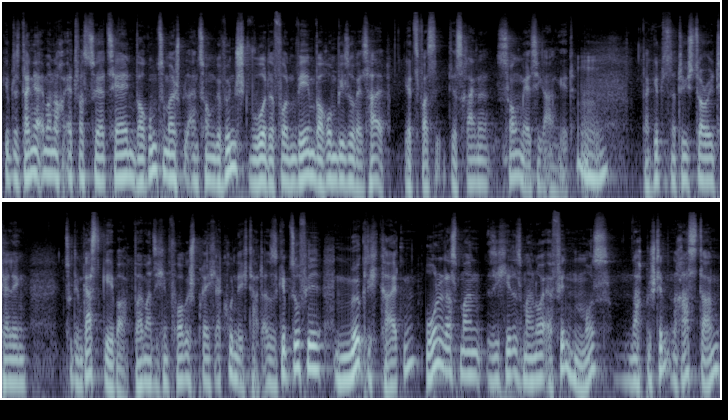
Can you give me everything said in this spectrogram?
gibt es dann ja immer noch etwas zu erzählen, warum zum Beispiel ein Song gewünscht wurde, von wem, warum, wieso, weshalb. Jetzt was das reine Songmäßige angeht. Mhm. Dann gibt es natürlich Storytelling zu dem Gastgeber, weil man sich im Vorgespräch erkundigt hat. Also es gibt so viele Möglichkeiten, ohne dass man sich jedes Mal neu erfinden muss, nach bestimmten Rastern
